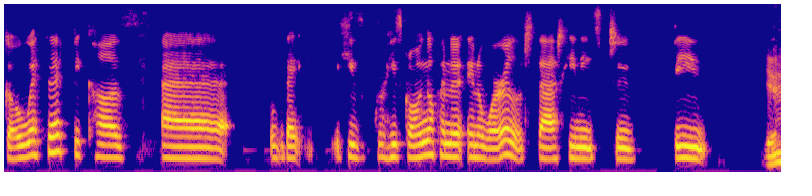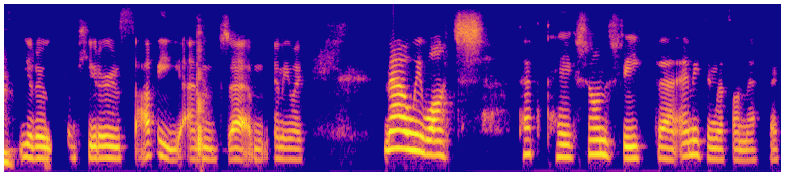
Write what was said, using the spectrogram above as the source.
go with it because uh, they he's he's growing up in a in a world that he needs to be yeah you know computer savvy and um, anyway now we watch Peppa Pig, Shaun the Sheep, uh, anything that's on Netflix.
